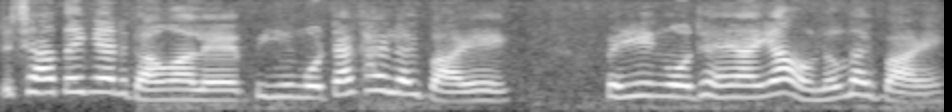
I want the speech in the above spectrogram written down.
တခြားတိတ်ငှက်တစ်ကောင်ကလည်းဘီရင်ကိုတိုက်ခိုက်လိုက်ပါတယ်ဘီရင်ကိုထန်ရရအောင်လှုပ်လိုက်ပါတယ်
